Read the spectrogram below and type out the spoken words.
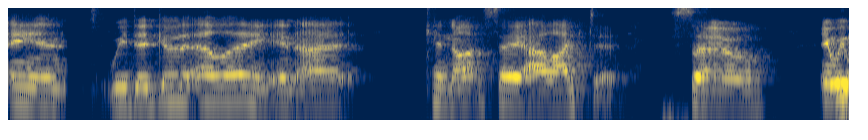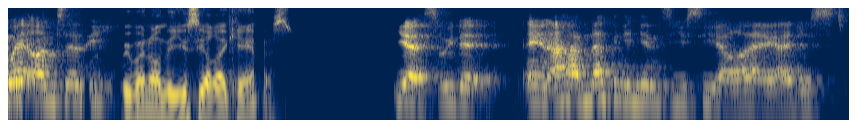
and we did go to LA, and I cannot say I liked it. So, and we went onto the We went on the UCLA campus. yes, we did, and I have nothing against UCLA. I just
